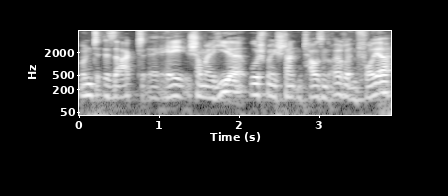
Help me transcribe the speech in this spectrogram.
und äh, sagt, äh, hey, schau mal hier, ursprünglich standen 1000 Euro im Feuer.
